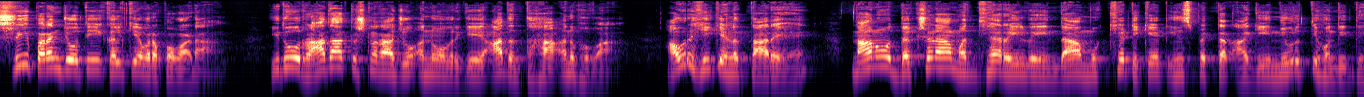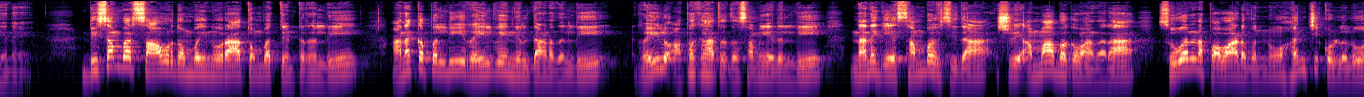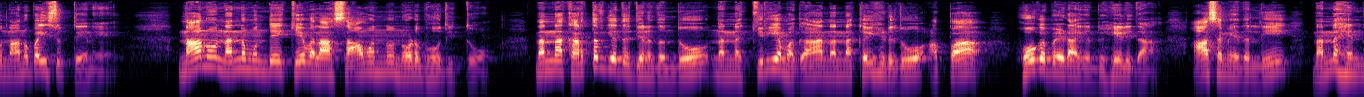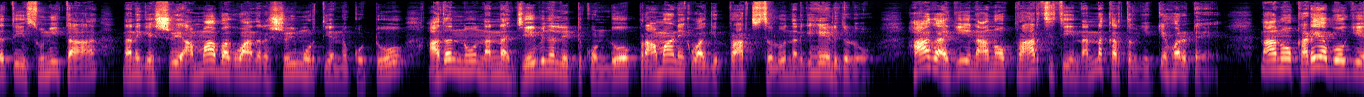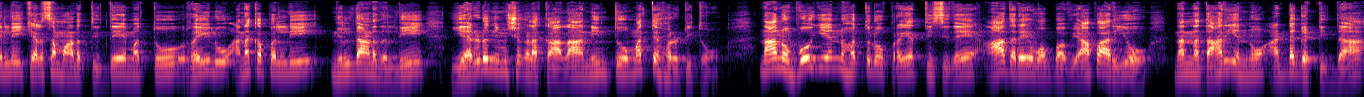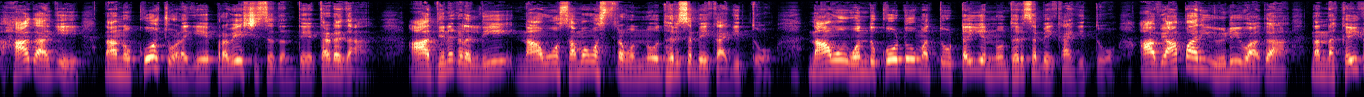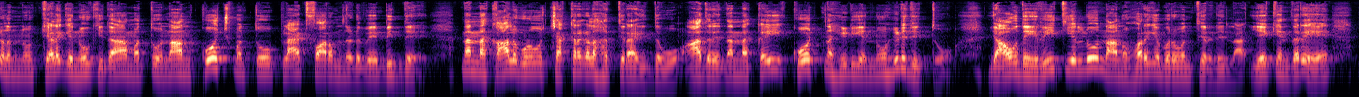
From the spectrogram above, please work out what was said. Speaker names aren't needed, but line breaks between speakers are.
ಶ್ರೀ ಪರಂಜ್ಯೋತಿ ಕಲ್ಕಿಯವರ ಪವಾಡ. ಇದು ರಾಧಾಕೃಷ್ಣರಾಜು ಅನ್ನುವವರಿಗೆ ಆದಂತಹ ಅನುಭವ. ಅವರು ಹೀಗೆ ಹೇಳುತ್ತಾರೆ, ನಾನು ದಕ್ಷಿಣ ಮಧ್ಯ ರೈಲ್ವೆಯಿಂದ ಮುಖ್ಯ ಟಿಕೆಟ್ ಇನ್ಸ್ಪೆಕ್ಟರ್ ಆಗಿ ನಿವೃತ್ತಿ ಹೊಂದಿದ್ದೇನೆ. ಡಿಸೆಂಬರ್ ಸಾವಿರದ ಒಂಬೈನೂರ ತೊಂಬತ್ತೆಂಟರಲ್ಲಿ ಅನಕಪಲ್ಲಿ ರೈಲ್ವೆ ನಿಲ್ದಾಣದಲ್ಲಿ ರೈಲು ಅಪಘಾತದ ಸಮಯದಲ್ಲಿ ನನಗೆ ಸಂಭವಿಸಿದ ಶ್ರೀ ಅಮ್ಮ ಭಗವಾನರ ಸುವರ್ಣ ಪವಾಡವನ್ನು ಹಂಚಿಕೊಳ್ಳಲು ನಾನು ಬಯಸುತ್ತೇನೆ. ನಾನು ನನ್ನ ಮುಂದೆ ಕೇವಲ ಸಾವನ್ನು ನೋಡಬಹುದಿತ್ತು. ನನ್ನ ಕರ್ತವ್ಯದ ದಿನದಂದು ನನ್ನ ಕಿರಿಯ ಮಗ ನನ್ನ ಕೈ ಹಿಡಿದು, ಅಪ್ಪ, ಹೋಗಬೇಡ ಎಂದು ಹೇಳಿದ. ಆ ಸಮಯದಲ್ಲಿ ನನ್ನ ಹೆಂಡತಿ ಸುನೀತಾ ನನಗೆ ಶ್ರೀ ಅಮ್ಮ ಭಗವಾನರ ಶ್ರೀಮೂರ್ತಿಯನ್ನು ಕೊಟ್ಟು, ಅದನ್ನು ನನ್ನ ಜೇಬಿನಲ್ಲಿಟ್ಟುಕೊಂಡು ಪ್ರಾಮಾಣಿಕವಾಗಿ ಪ್ರಾರ್ಥಿಸಲು ನನಗೆ ಹೇಳಿದಳು. ಹಾಗಾಗಿ ನಾನು ಪ್ರಾರ್ಥಿಸಿ ನನ್ನ ಕರ್ತವ್ಯಕ್ಕೆ ಹೊರಟೆ. ನಾನು ಕಡೆಯ ಬೋಗಿಯಲ್ಲಿ ಕೆಲಸ ಮಾಡುತ್ತಿದ್ದೆ ಮತ್ತು ರೈಲು ಅನಕಪಲ್ಲಿ ನಿಲ್ದಾಣದಲ್ಲಿ ಎರಡು ನಿಮಿಷಗಳ ಕಾಲ ನಿಂತು ಮತ್ತೆ ಹೊರಟಿತು. ನಾನು ಬೋಗಿಯನ್ನು ಹತ್ತಲು ಪ್ರಯತ್ನಿಸಿದೆ, ಆದರೆ ಒಬ್ಬ ವ್ಯಾಪಾರಿಯು ನನ್ನ ದಾರಿಯನ್ನು ಅಡ್ಡಗಟ್ಟಿದ್ದ. ಹಾಗಾಗಿ ನಾನು ಕೋಚ್ ಒಳಗೆ ಪ್ರವೇಶಿಸದಂತೆ ತಡೆದ. ಆ ದಿನಗಳಲ್ಲಿ ನಾವು ಸಮವಸ್ತ್ರವನ್ನು ಧರಿಸಬೇಕಾಗಿತ್ತು. ನಾವು ಒಂದು ಕೋಟು ಮತ್ತು ಟೈಯನ್ನು ಧರಿಸಬೇಕಾಗಿತ್ತು. ಆ ವ್ಯಾಪಾರಿಯು ಇಳಿಯುವಾಗ ನನ್ನ ಕೈಗಳನ್ನು ಕೆಳಗೆ ನೂಕಿದ ಮತ್ತು ನಾನು ಕೋಚ್ ಮತ್ತು ಪ್ಲ್ಯಾಟ್ಫಾರ್ಮ್ ನಡುವೆ ಬಿದ್ದೆ. ನನ್ನ ಕಾಲುಗಳು ಚಕ್ರಗಳ ಹತ್ತಿರ ಇದ್ದವು, ಆದರೆ ನನ್ನ ಕೈ ಕೋಚ್ನ ಹಿಡಿಯನ್ನು ಹಿಡಿದಿತ್ತು. ಯಾವುದೇ ರೀತಿಯಲ್ಲೂ ನಾನು ಹೊರಗೆ ಬರುವಂತಿರಲಿಲ್ಲ, ಏಕೆಂದರೆ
